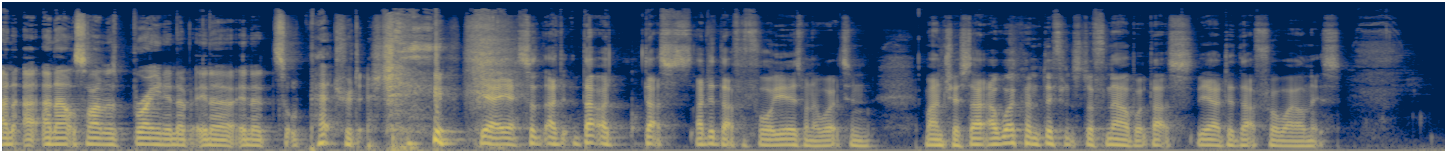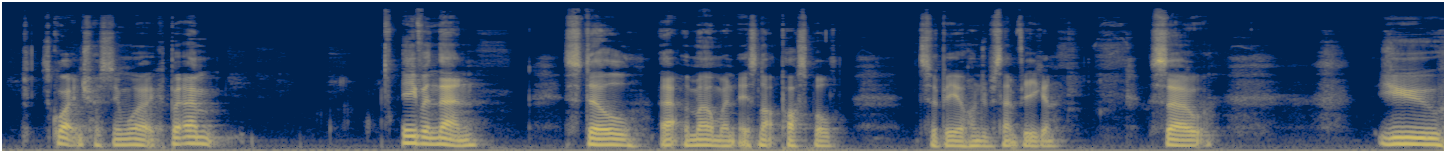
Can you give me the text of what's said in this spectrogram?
an, an Alzheimer's brain in a in a in a sort of petri dish. yeah, yeah. So I, that that's I did that for four years when I worked in Manchester. I, I, work on different stuff now, but that's yeah, I did that for a while, and it's it's quite interesting work. But um, even then, still at the moment, it's not possible to be 100% vegan. So you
